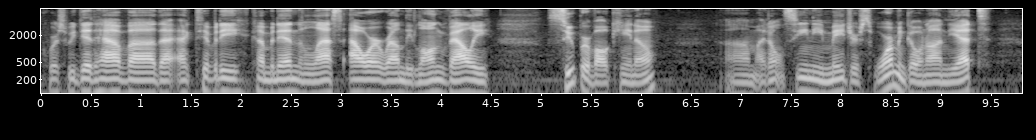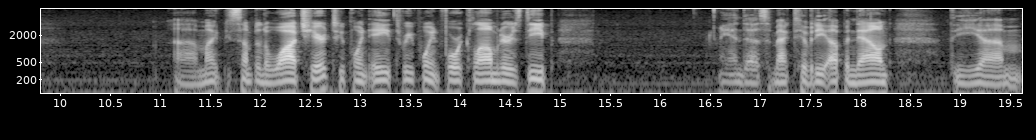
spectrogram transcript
Of course, we did have uh, that activity coming in in the last hour around the Long Valley supervolcano. Um, I don't see any major swarming going on yet. Uh, might be something to watch here. 2.8, 3.4 kilometers deep. And uh, some activity up and down the um,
